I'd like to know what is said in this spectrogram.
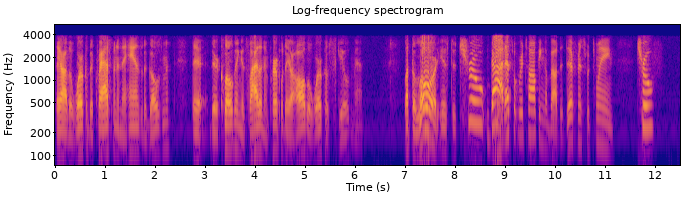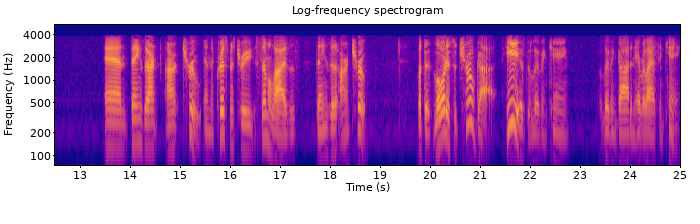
They are the work of the craftsman in the hands of the goldsman. Their, their clothing is violet and purple. They are all the work of skilled men. But the Lord is the true God. That's what we're talking about. The difference between truth and things that aren't aren't true. And the Christmas tree symbolizes things that aren't true. But the Lord is the true God. He is the living King, the living God and everlasting King.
